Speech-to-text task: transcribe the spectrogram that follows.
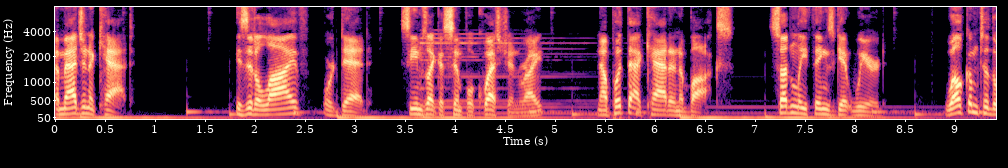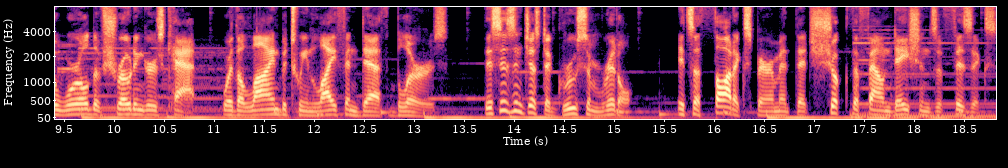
Imagine a cat. Is it alive or dead? Seems like a simple question, right? Now put that cat in a box. Suddenly things get weird. Welcome to the world of Schrodinger's cat, where the line between life and death blurs. This isn't just a gruesome riddle, it's a thought experiment that shook the foundations of physics.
